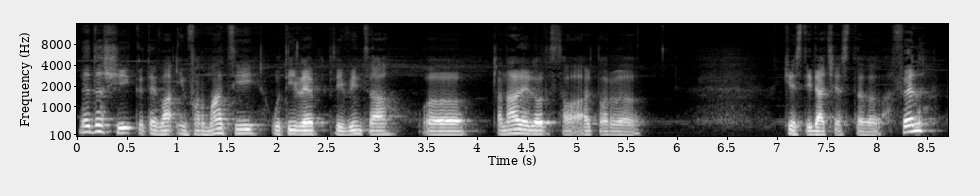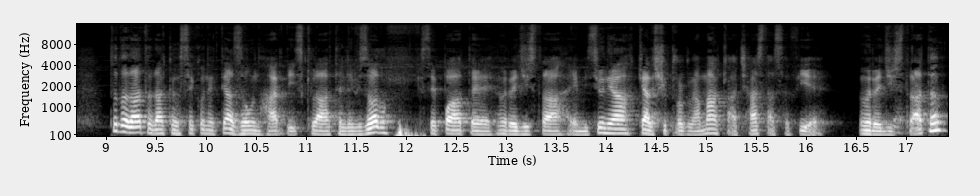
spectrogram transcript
Ne dă și câteva informații utile privința uh, canalelor sau altor uh, chestii de acest uh, fel. Totodată, dacă se conectează un hard disk la televizor, se poate înregistra emisiunea, chiar și programa ca aceasta să fie înregistrată.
